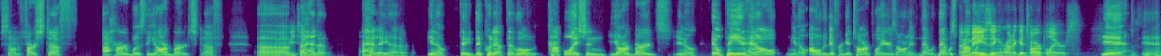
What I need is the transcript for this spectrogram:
some of the first stuff I heard was the Yardbird stuff. Uh, Me too. I had a I had a uh, you know they they put out that little compilation Yardbirds you know LP. It had all you know all the different guitar players on it. And that that was probably, amazing run of guitar players. Yeah, yeah,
